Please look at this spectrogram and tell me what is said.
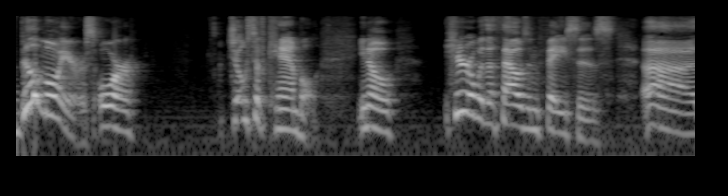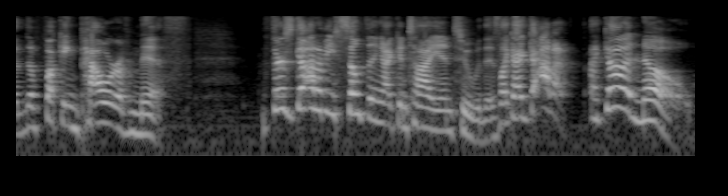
Bill Moyers or Joseph Campbell. You know, Hero with a Thousand Faces, uh, The fucking Power of Myth there's got to be something I can tie into with this. Like I gotta, I gotta know.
